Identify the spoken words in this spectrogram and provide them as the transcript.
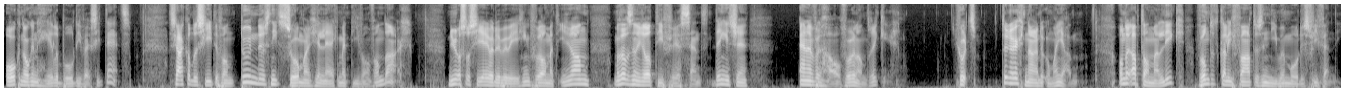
ook nog een heleboel diversiteit. Schakelde schieten van toen dus niet zomaar gelijk met die van vandaag. Nu associëren we de beweging vooral met Iran, maar dat is een relatief recent dingetje en een verhaal voor een andere keer. Goed, terug naar de Umayyaden. Onder Abd al-Malik vond het kalifaat dus een nieuwe modus vivendi.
